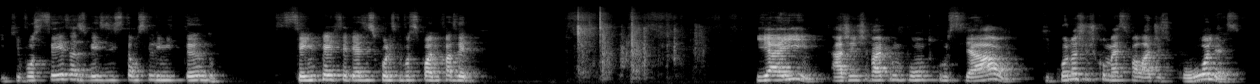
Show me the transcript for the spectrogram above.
e que vocês, às vezes, estão se limitando sem perceber as escolhas que vocês podem fazer. E aí, a gente vai para um ponto crucial, que quando a gente começa a falar de escolhas,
